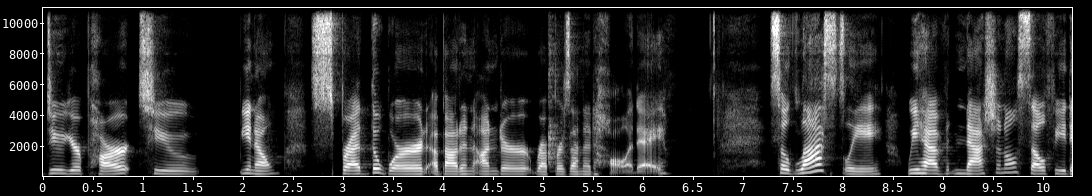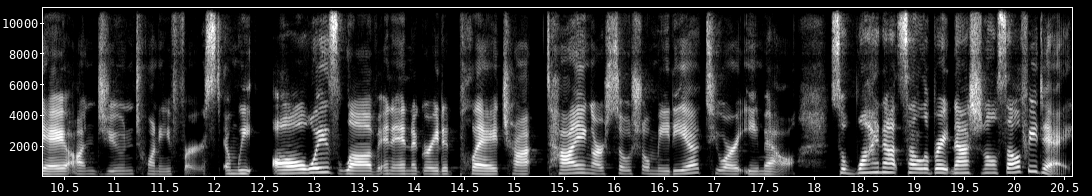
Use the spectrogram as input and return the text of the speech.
do your part to, you know, spread the word about an underrepresented holiday. So, lastly, we have National Selfie Day on June 21st. And we always love an integrated play tying our social media to our email. So, why not celebrate National Selfie Day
